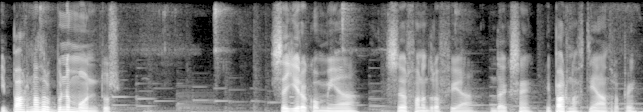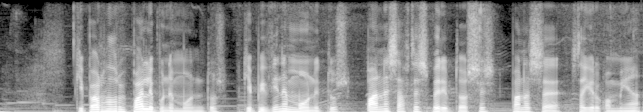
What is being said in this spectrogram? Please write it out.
υπάρχουν άνθρωποι που είναι μόνοι τους σε γυροκομεία, σε ορφανοτροφία. Εντάξει. Υπάρχουν αυτοί οι άνθρωποι. Και υπάρχουν άνθρωποι πάλι που είναι μόνοι τους. Και επειδή είναι μόνοι τους, πάνε σε αυτές τις περιπτώσεις, πάνε σε, στα γυροκομεία,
